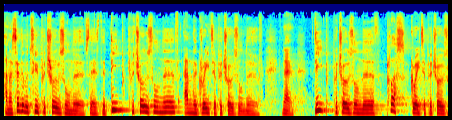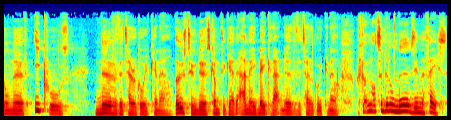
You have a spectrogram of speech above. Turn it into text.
And I said there were two petrosal nerves. There's the deep petrosal nerve and the greater petrosal nerve. Now, deep petrosal nerve plus greater petrosal nerve equals nerve of the pterygoid canal. Those two nerves come together and they make that nerve of the pterygoid canal. We've got lots of little nerves in the face.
